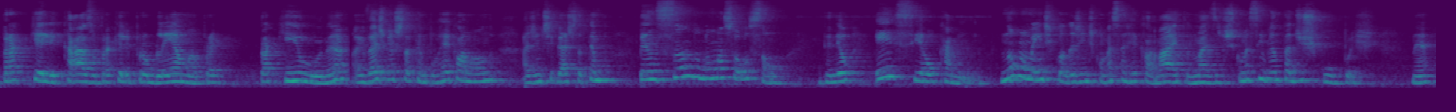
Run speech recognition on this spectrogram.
para aquele caso, para aquele problema, para aquilo, né? Ao invés de gastar tempo reclamando, a gente gasta tempo pensando numa solução. Entendeu? Esse é o caminho. Normalmente, quando a gente começa a reclamar e tudo mais, a gente começa a inventar desculpas né?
